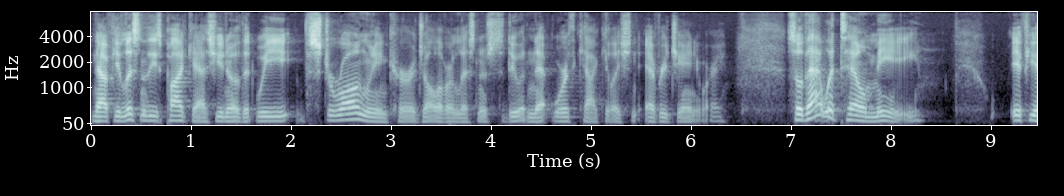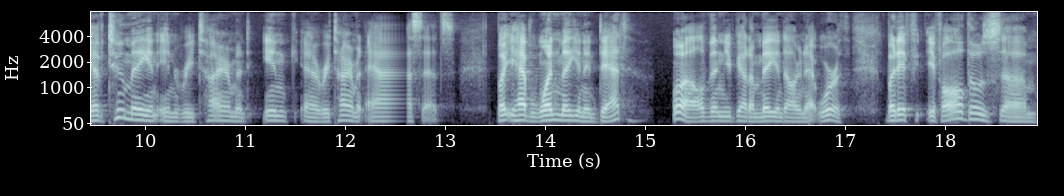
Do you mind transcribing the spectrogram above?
Now, if you listen to these podcasts, you know that we strongly encourage all of our listeners to do a net worth calculation every January. So that would tell me if you have 2 million in retirement in uh, retirement assets, but you have 1 million in debt, well, then you've got a million dollar net worth. But if if all those um,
